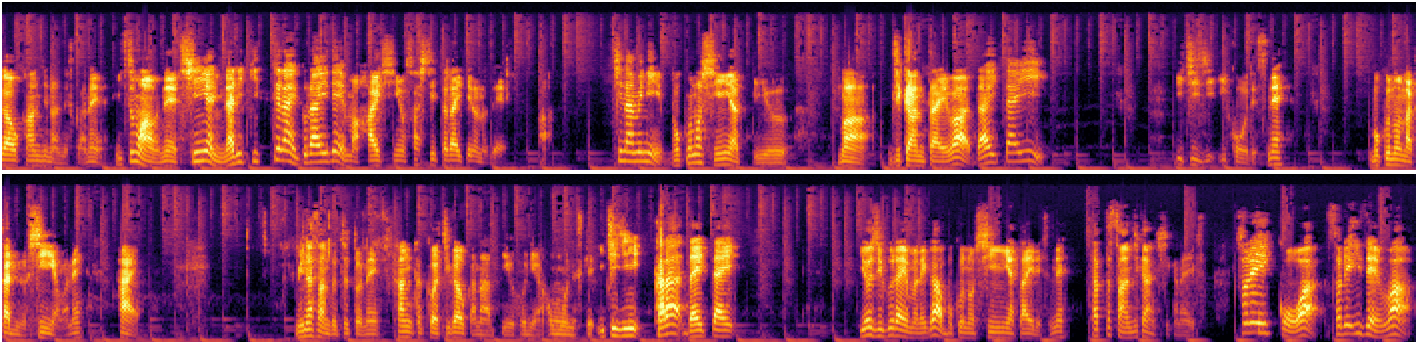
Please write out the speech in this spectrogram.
が違う感じなんですかね。いつもはね、深夜になりきってないぐらいで、まあ配信をさせていただいてるので、ちなみに僕の深夜っていう、まあ、時間帯は、だいたい1時以降ですね。僕の中での深夜はね。はい。皆さんとちょっとね、感覚は違うかなっていうふうには思うんですけど、1時からだいたい4時ぐらいまでが僕の深夜帯ですね。たった3時間しかないです。それ以降は、それ以前は、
